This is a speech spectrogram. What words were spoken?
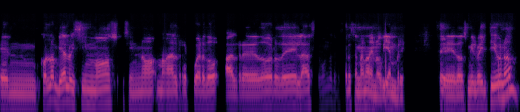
En Colombia lo hicimos, si no mal recuerdo, alrededor de la segunda o tercera semana de noviembre de 2021.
